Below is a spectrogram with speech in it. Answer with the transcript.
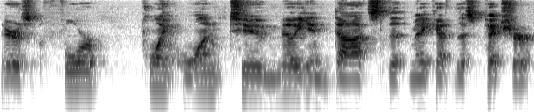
there's 4.12 million dots that make up this picture,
